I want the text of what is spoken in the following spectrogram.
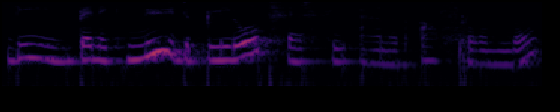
die ben ik nu de pilootversie aan het afronden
